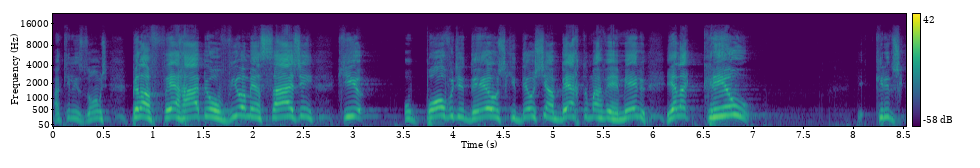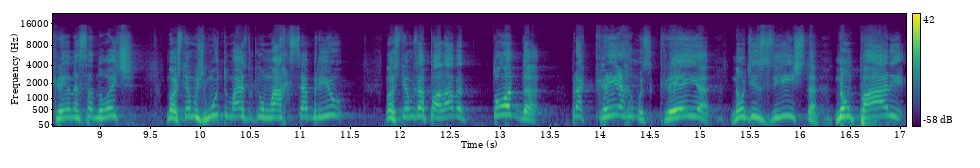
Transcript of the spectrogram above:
aqueles homens, pela fé Raabe ouviu a mensagem que o povo de Deus, que Deus tinha aberto o mar vermelho, e ela creu. Queridos, creio nessa noite. Nós temos muito mais do que um mar que se abriu. Nós temos a palavra toda para crermos. Creia, não desista, não pare.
